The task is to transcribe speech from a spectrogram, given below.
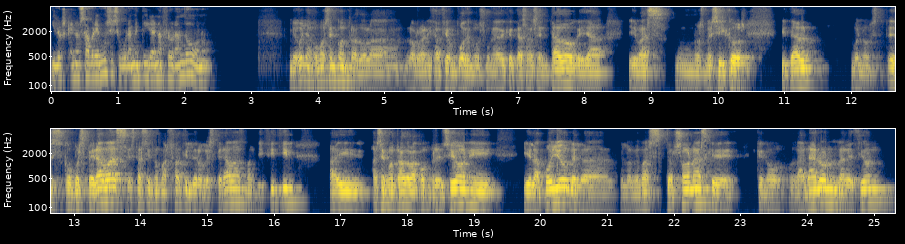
y, los que no sabremos y seguramente irán aflorando o no. Begoña, ¿cómo has encontrado la, la, organización Podemos una vez que te has asentado, que ya llevas unos mesicos y tal? Bueno, es como esperabas, está siendo más fácil de lo que esperabas, más difícil. Ahí has encontrado la comprensión y, y el apoyo de, la, de las demás personas que, que no ganaron la elección.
